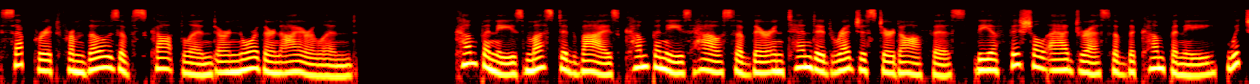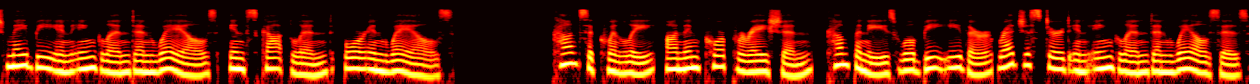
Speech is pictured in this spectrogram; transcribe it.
separate from those of Scotland or Northern Ireland. Companies must advise Companies House of their intended registered office the official address of the company, which may be in England and Wales, in Scotland, or in Wales. Consequently, on incorporation, companies will be either registered in England and Wales's,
